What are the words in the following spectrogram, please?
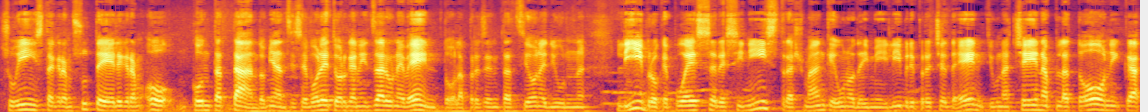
su Instagram, su Telegram o contattandomi, anzi se volete organizzare un evento, la presentazione di un libro che può essere Sinistrash, ma anche uno dei miei libri precedenti, una cena platonica,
